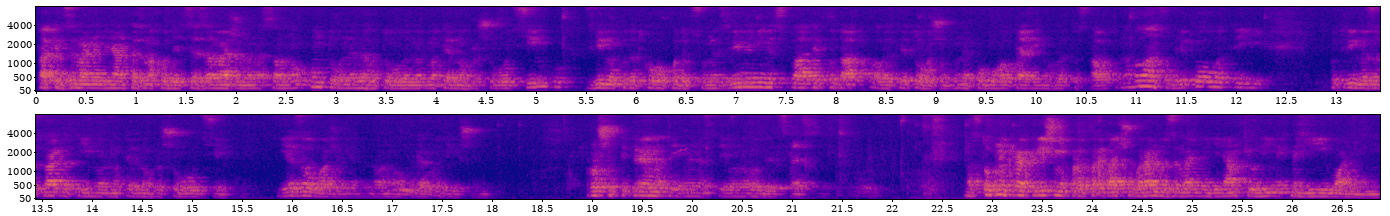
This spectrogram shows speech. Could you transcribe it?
Так як земельна ділянка знаходиться за межами населеного пункту, вони виготовили нормативну грошову оцінку. Згідно податкового кодексу не звільнені від сплати податку, але для того, щоб вони по бухгалтерії могли поставити на баланс, обліковувати її, потрібно затвердити їм нормативну грошову оцінку. Є зауваження до даного проекту рішення. Прошу підтримати і винести його на розгляд сесії. Наступний проект рішення про передачу в оренду земельної ділянки олійник Надії Іванівні.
